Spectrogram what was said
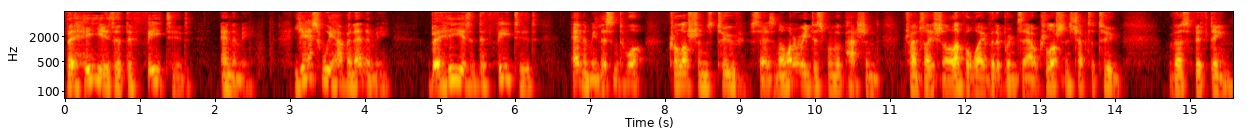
that he is a defeated enemy. Yes, we have an enemy, but he is a defeated enemy. Listen to what Colossians 2 says, and I want to read this from the Passion Translation. I love the way that it brings out. Colossians chapter 2, verse 15.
